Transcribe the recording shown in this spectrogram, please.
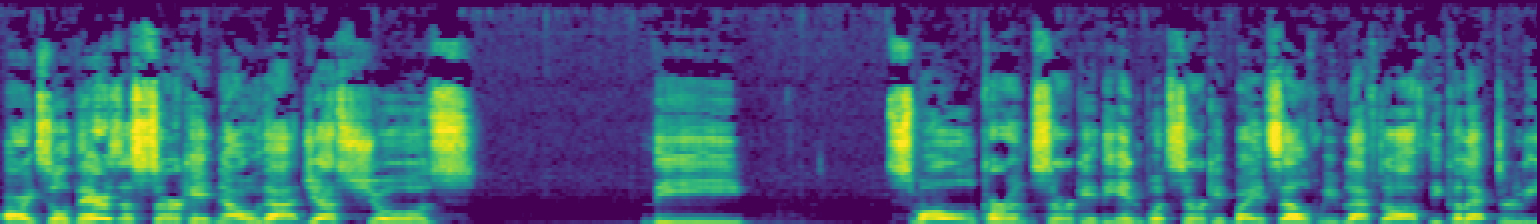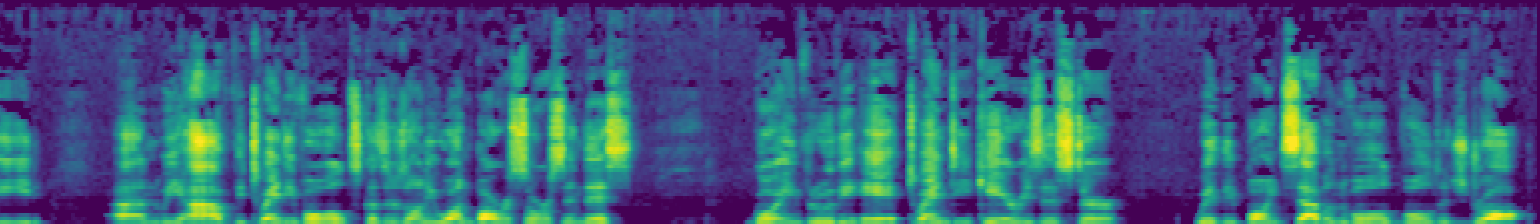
All right, so there's a circuit now that just shows the small current circuit, the input circuit by itself. We've left off the collector lead and we have the 20 volts because there's only one power source in this going through the 820k resistor with the 0.7 volt voltage drop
